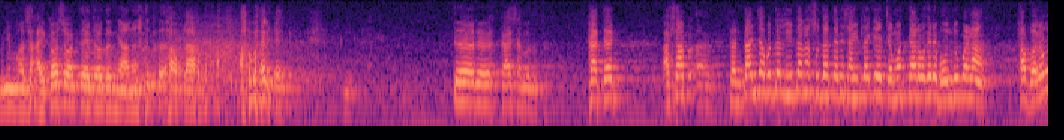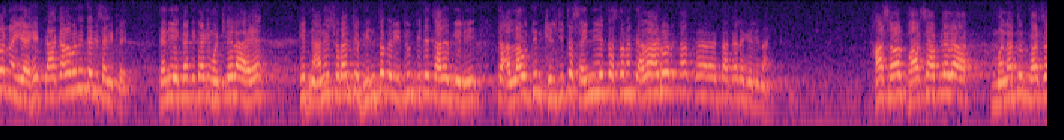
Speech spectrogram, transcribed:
म्हणजे माझं ऐकावं असं वाटतं याच्याबद्दल मी आनंद आपला आभार आहे. तर काय सांगत होतो? हा तर अशा संतांच्या बद्दल लिहिताना सुद्धा त्यांनी सांगितलं की चमत्कार वगैरे बोंदूपणा हा बरोबर नाही आहे. हे त्या काळामध्ये त्यांनी सांगितलंय. त्यांनी एका ठिकाणी म्हटलेलं आहे की ज्ञानेश्वरांची भिंत जर इथून तिथे चालत गेली तर अल्लाउद्दीन खिलजीचं सैन्य येत असताना त्याला आडवर का का- टाकायला गेली नाही. हा सवाल फारसा आपल्याला मनातून फारसा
